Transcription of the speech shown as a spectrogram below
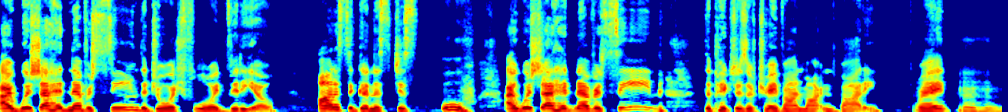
I wish I had never seen the George Floyd video. Honest to goodness, just, ooh, I wish I had never seen the pictures of Trayvon Martin's body, right? Mm-hmm.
